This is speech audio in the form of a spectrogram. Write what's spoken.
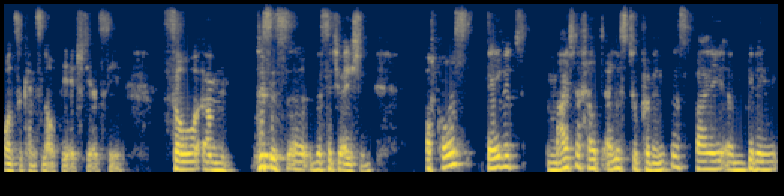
also cancel out the HTLC. So um, this is uh, the situation. Of course, David might have helped Alice to prevent this by um, giving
